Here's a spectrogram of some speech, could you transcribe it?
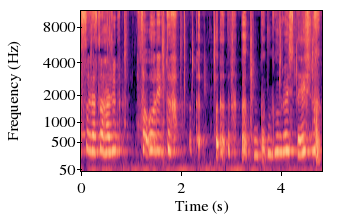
Saudações da sua rádio favorita. Guru Station.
